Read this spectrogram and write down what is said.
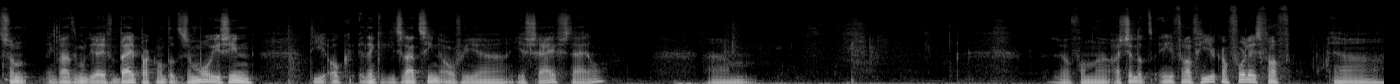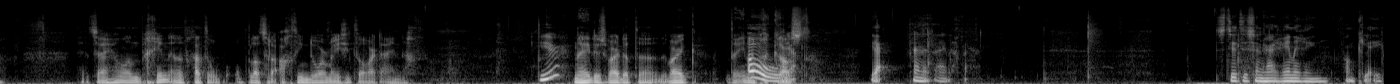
is zo'n, ik laat hem er even bijpakken, want dat is een mooie zin... die ook, denk ik, iets laat zien over je, je schrijfstijl. Ehm, zo van, als je dat vanaf hier kan voorlezen, vanaf... het zei heel aan het begin en het gaat op, op bladzijde 18 door, maar je ziet wel waar het eindigt. Hier? Nee, dus waar, dat, eh, waar ik erin Oh, heb gekrast. Ja, en het eindigt daar. Dus dit is een herinnering van Clay.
